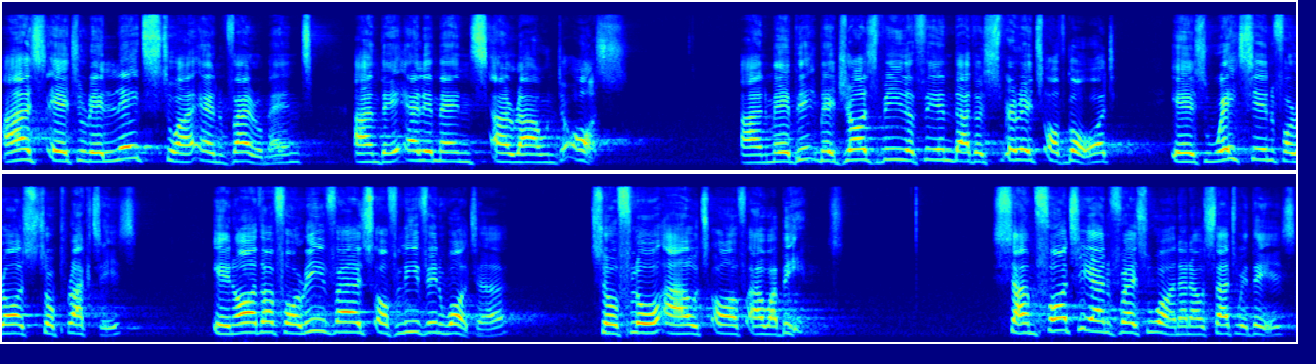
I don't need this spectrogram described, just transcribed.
as it relates to our environment and the elements around us. And maybe may just be the thing that the Spirit of God is waiting for us to practice in order for rivers of living water to flow out of our beings. Psalm 40 and verse 1, and I'll start with this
